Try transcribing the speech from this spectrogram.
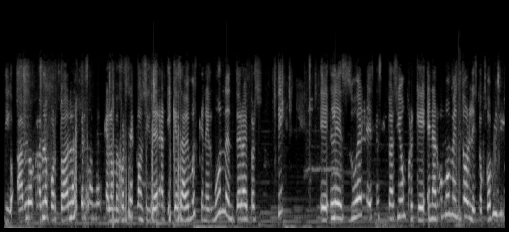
digo, hablo, hablo por todas las personas que a lo mejor se consideran y que sabemos que en el mundo entero hay personas eh, les duele esta situación porque en algún momento les tocó vivir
